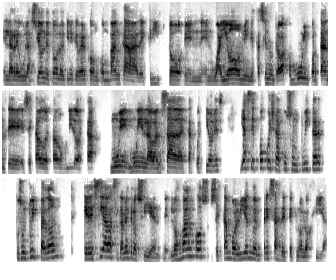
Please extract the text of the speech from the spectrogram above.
en la regulación de todo lo que tiene que ver con, con banca de cripto en, en Wyoming, está haciendo un trabajo muy importante, ese estado de Estados Unidos está muy, muy en la avanzada de estas cuestiones, y hace poco ella puso un Twitter, puso un tweet, perdón, que decía básicamente lo siguiente: los bancos se están volviendo empresas de tecnología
